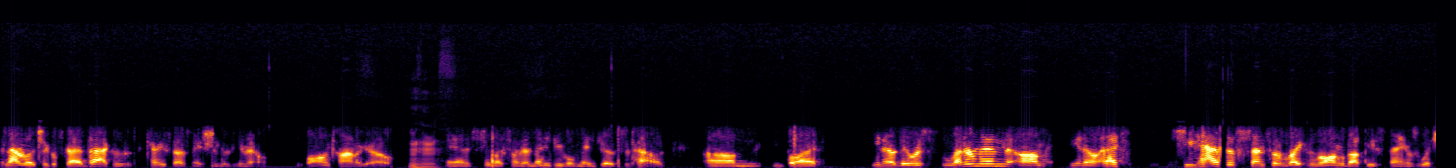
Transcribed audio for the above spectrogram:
And that really took this guy back because the Kennedy assassination was, you know, a long time ago, mm-hmm. and it seemed like something that many people made jokes about. Um, but you know, there was Letterman. Um, you know, and I, he had this sense of right and wrong about these things, which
